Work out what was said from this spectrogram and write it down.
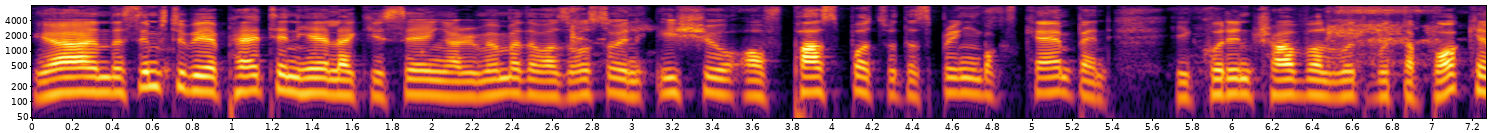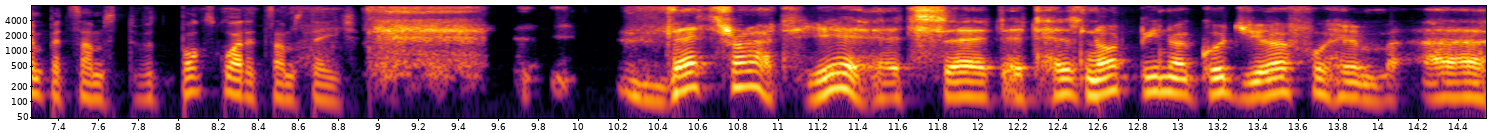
Yeah, and there seems to be a pattern here, like you're saying. I remember there was also an issue of passports with the Springboks camp, and he couldn't travel with, with the Bok camp at some with Bok squad at some stage. That's right. Yeah, it's uh, it has not been a good year for him. Uh,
